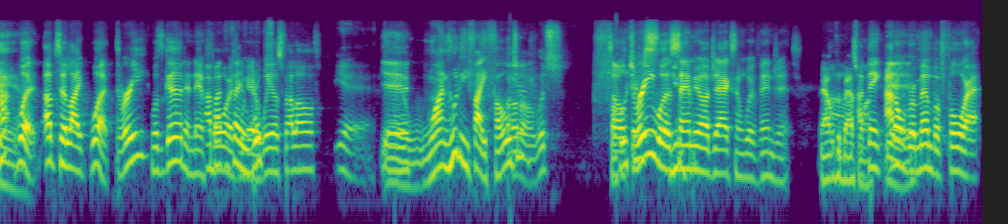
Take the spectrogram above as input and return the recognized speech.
how- Yeah. what up to like what three was good, and then I'm about four is say, where the wheels fell off. Yeah. Yeah. One. Who did he fight? Hold Folger. on, which So Folgers? three was You- Samuel Jackson with Vengeance. That was the best I one. I think I don't Yeah. remember four,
